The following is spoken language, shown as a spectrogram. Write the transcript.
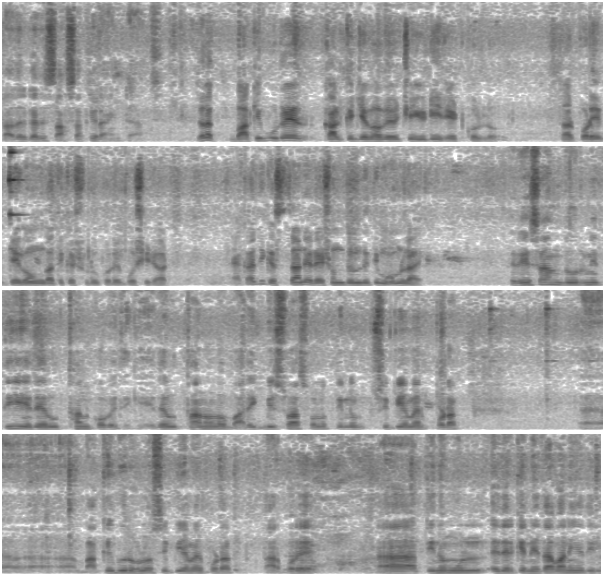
তাদের কাছে শাসকের আইনটা আছে। দাদা, বাকিপুরের কালকে যেভাবে হচ্ছে ইডি রেড করল তারপরে দেগঙ্গা থেকে শুরু করে বসিরহাট, একাধিক স্থানে রেশন দুর্নীতি মামলায়। রেশন দুর্নীতি এদের উত্থান কবে থেকে? এদের উত্থান হলো বারিক বিশ্বাস হলো সিপিএম এর প্রোডাক্ট বাকিবুর হলো সিপিএম এর প্রোডাক্ট তারপরে তৃণমূল এদেরকে নেতা বানিয়ে দিল,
